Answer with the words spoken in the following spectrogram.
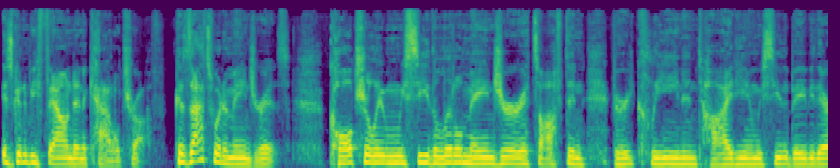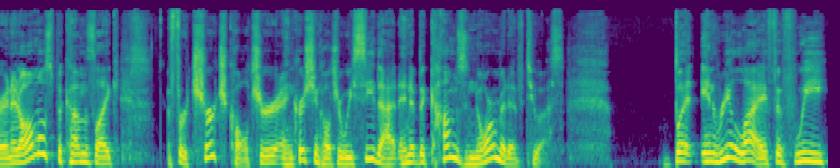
is going to be found in a cattle trough because that's what a manger is. Culturally, when we see the little manger, it's often very clean and tidy, and we see the baby there. And it almost becomes like, for church culture and Christian culture, we see that, and it becomes normative to us. But in real life, if we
